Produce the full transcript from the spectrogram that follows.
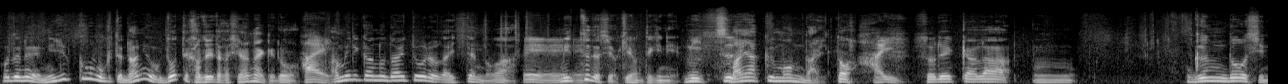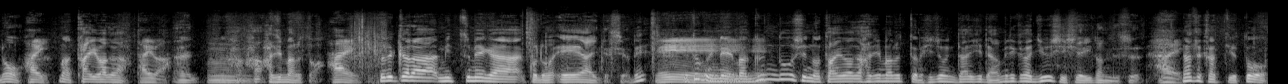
ほんでね20項目って何をどうやって数えたか知らないけど、はいアメリカの大統領が言ってるのはええ3つですよ、基本的に。三つ麻薬問題と、はいそれから、うん、軍同士の、はい。まあ、対話が対話。えは始まると。はい。それから3つ目がこの AI ですよね、ええ特にね、まあ、ええ軍同士の対話が始まるっていうのは非常に大事で、アメリカが重視していたんです、はい。なぜかっていうと、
